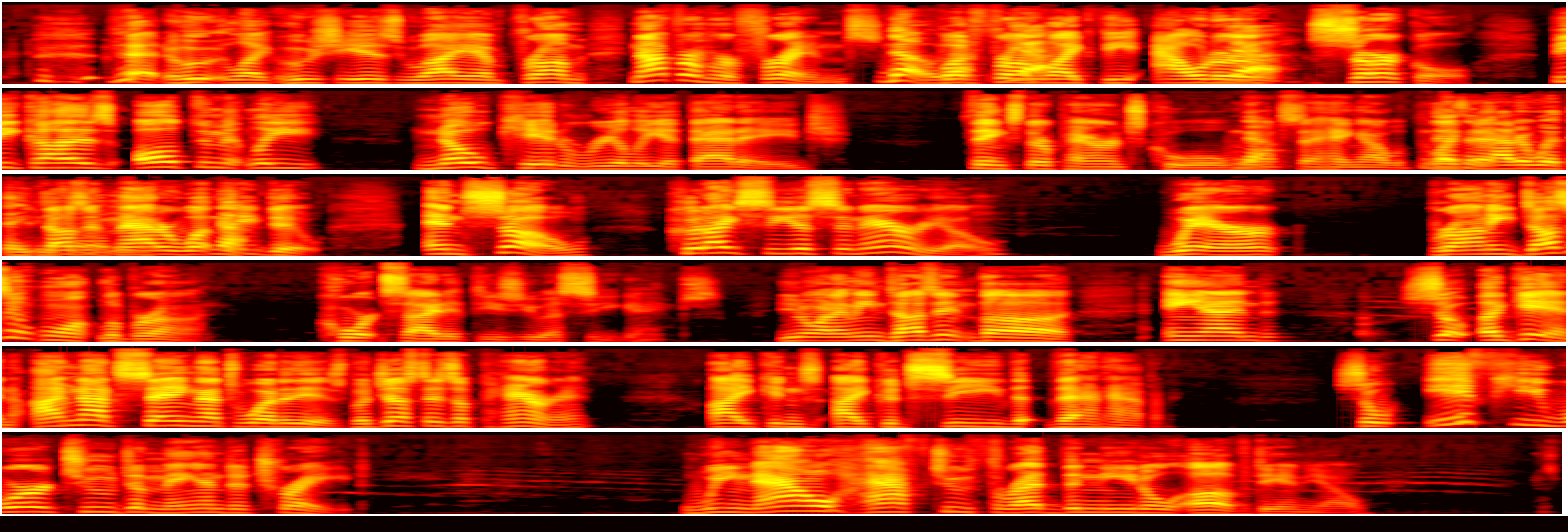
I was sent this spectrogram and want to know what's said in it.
that who like who she is, who I am from, not from her friends, No, but not- from yeah. like the outer Yeah. circle, because ultimately, no kid really at that age thinks their parents cool, No. wants to hang out with. Doesn't that. matter what they do a doesn't matter what No. they do, and so could I see a scenario? where Bronny doesn't want LeBron courtside at these USC games. You know what I mean? Doesn't the and so again, I'm not saying that's what it is, but just as a parent, I can I could see th- that happening. So if he were to demand a trade, we now have to thread the needle of Danielle,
